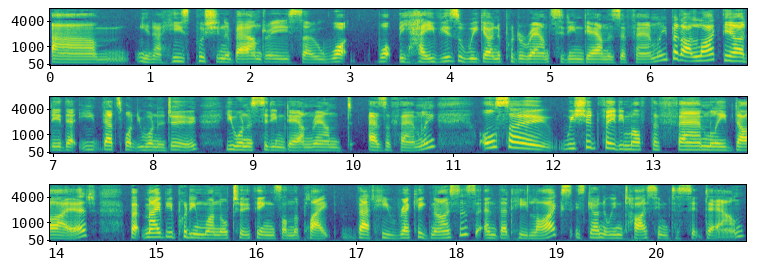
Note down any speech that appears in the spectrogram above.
Um, you know, he's pushing a boundary, so what what behaviours are we going to put around sitting down as a family. But I like the idea that you, that's what you want to do. You want to sit him down round as a family. Also, we should feed him off the family diet, but maybe putting one or two things on the plate that he recognises and that he likes is going to entice him to sit down.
